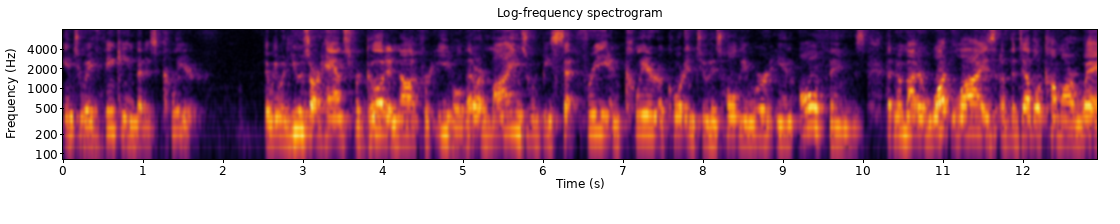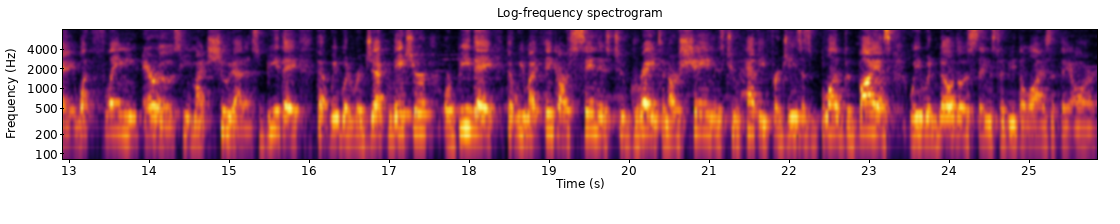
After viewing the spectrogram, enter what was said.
into a thinking that is clear that we would use our hands for good and not for evil, that our minds would be set free and clear according to his holy word in all things, that no matter what lies of the devil come our way, what flaming arrows he might shoot at us, be they that we would reject nature, or be they that we might think our sin is too great and our shame is too heavy for Jesus' blood to buy us, we would know those things to be the lies that they are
